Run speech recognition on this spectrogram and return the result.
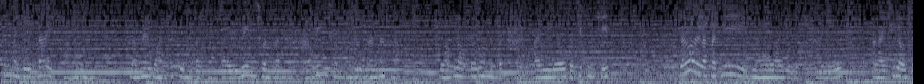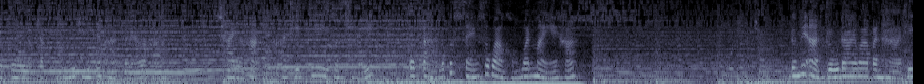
ขึ้นมายืนได้อีกครั้งหนึ่ง แล้วในวันที่คุณตัดสินใจวิ่งชนปัญหาวิ่งชนพายุนั้นนะคะรับรองได้ว่ามันจะผ่านไปเร็วกว่าที่คุณคิด แล้วอะไรล่ะคะที่รอเราอยู่หลังพายุ อะไรที่เราจะเจอหลังจากความมืดมิดได้ผ่านไปแล้วล่ะคะใช่ละค่ะ อาทิตย์ที่สดใสโอกาสแล้วก็แสงสว่างของวันใหม่ไงคะโดยไม่อาจรู้ได้ว่าปัญหาที่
